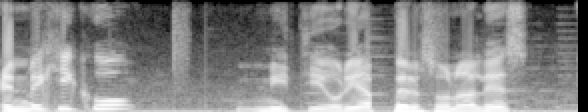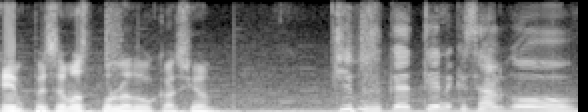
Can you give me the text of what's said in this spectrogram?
En México, mi teoría personal es empecemos por la educación. Sí, pues es que tiene que ser algo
